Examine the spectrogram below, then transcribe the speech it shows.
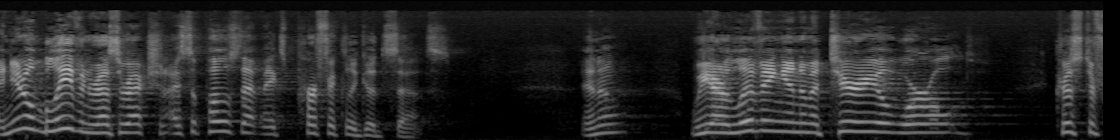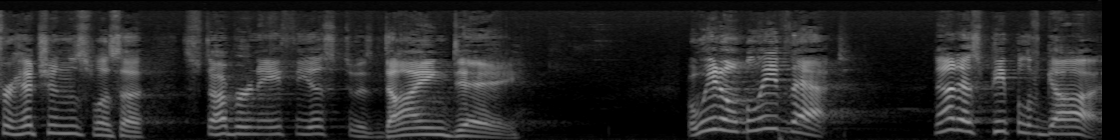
and you don't believe in resurrection, I suppose that makes perfectly good sense. You know, we are living in a material world. Christopher Hitchens was a stubborn atheist to his dying day. But we don't believe that, not as people of God.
